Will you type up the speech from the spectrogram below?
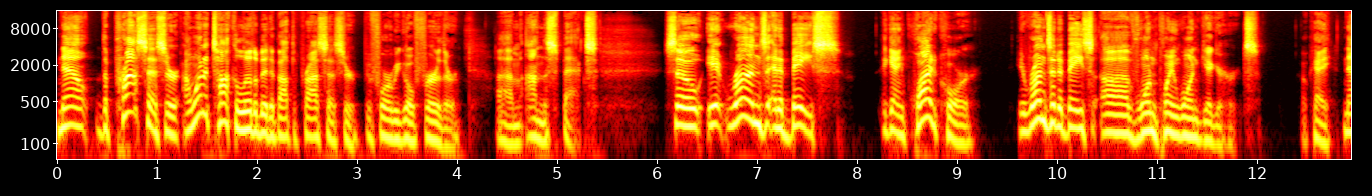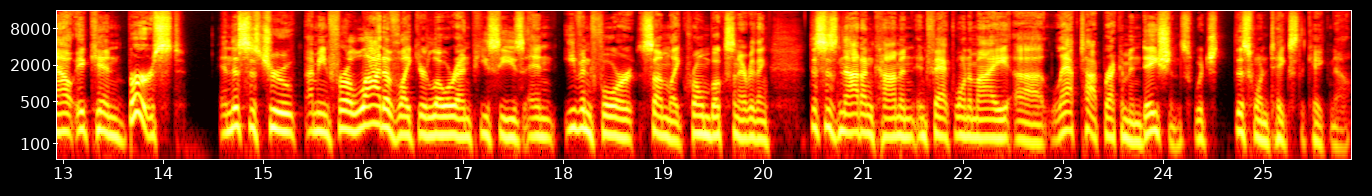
Now, the processor, I want to talk a little bit about the processor before we go further um, on the specs. So it runs at a base, again, quad core, it runs at a base of 1.1 gigahertz. Okay. Now it can burst and this is true, I mean, for a lot of like your lower end PCs and even for some like Chromebooks and everything, this is not uncommon. In fact, one of my uh, laptop recommendations, which this one takes the cake now,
